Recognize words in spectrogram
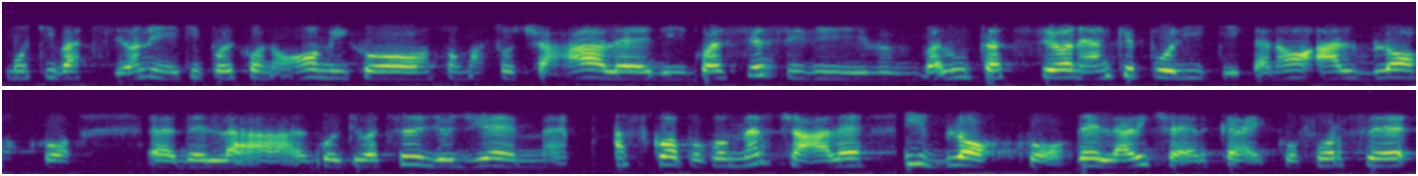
motivazioni di tipo economico, insomma sociale, di qualsiasi di valutazione anche politica no? al blocco eh, della coltivazione di OGM a scopo commerciale, il blocco della ricerca, ecco, forse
